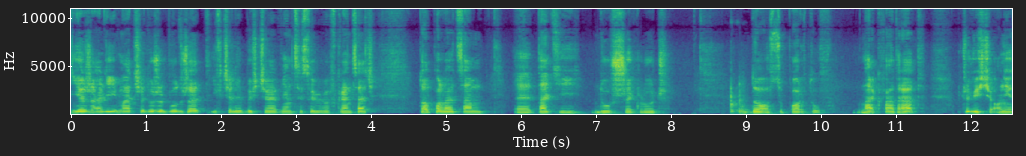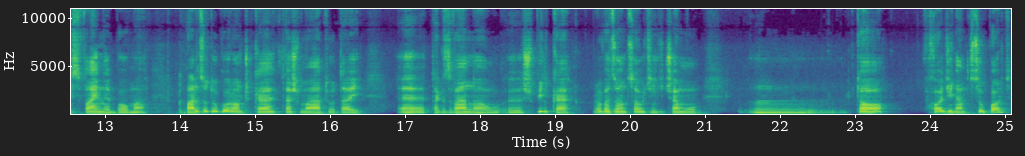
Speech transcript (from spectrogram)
jeżeli macie duży budżet i chcielibyście więcej sobie wkręcać, to polecam e, taki dłuższy klucz do supportów na kwadrat. Oczywiście on jest fajny, bo ma bardzo długą rączkę, też ma tutaj tak zwaną e, szpilkę prowadzącą, dzięki czemu mm, to wchodzi nam w support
